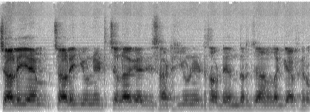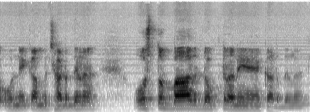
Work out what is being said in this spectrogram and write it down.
40 ਐਮ 40 ਯੂਨਿਟ ਚਲਾ ਗਿਆ ਜੀ 60 ਯੂਨਿਟ ਤੁਹਾਡੇ ਅੰਦਰ ਜਾਣ ਲੱਗਿਆ ਫਿਰ ਉਹਨੇ ਕੰਮ ਛੱਡ ਦੇਣਾ। ਉਸ ਤੋਂ ਬਾਅਦ ਡਾਕਟਰਾਂ ਨੇ ਐਂ ਕਰ ਦੇਣਾ ਜੀ।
